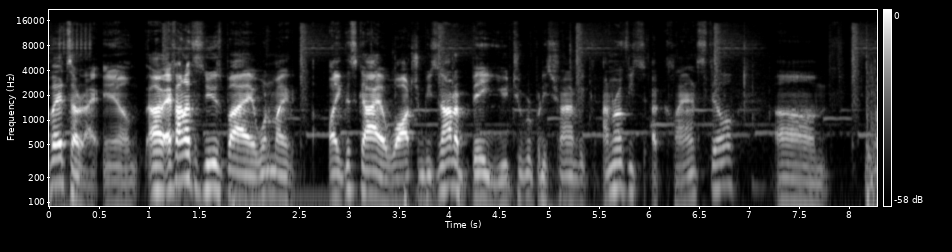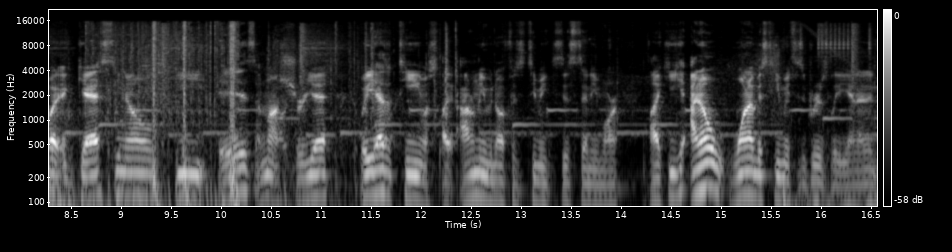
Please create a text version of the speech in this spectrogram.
but it's alright, you know. Uh, I found out this news by one of my, like, this guy I watch him. He's not a big YouTuber, but he's trying to be, I don't know if he's a clan still. Um, but I guess, you know, he is. I'm not sure yet. But he has a team. Like, I don't even know if his team exists anymore. Like, he, I know one of his teammates is Grizzly, and, and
